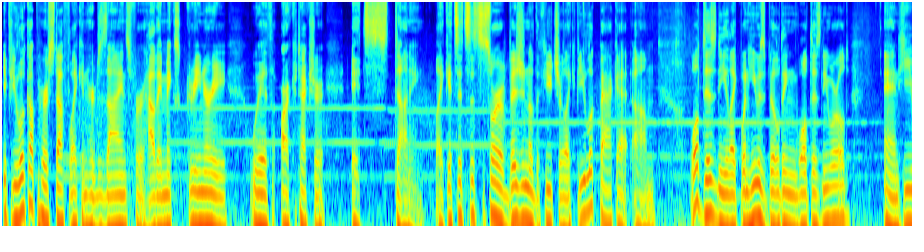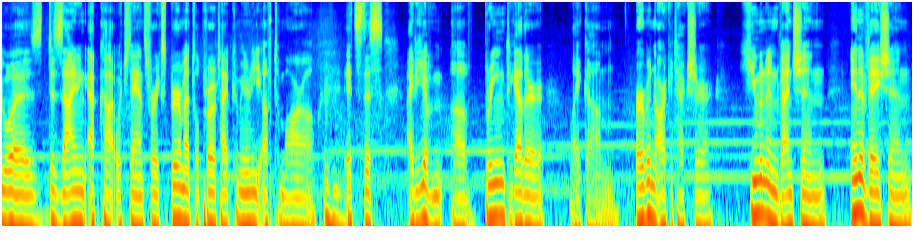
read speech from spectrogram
if you look up her stuff, like in her designs for how they mix greenery with architecture, it's stunning. Like it's it's it's a sort of vision of the future. Like if you look back at um, Walt Disney, like when he was building Walt Disney World, and he was designing Epcot, which stands for Experimental Prototype Community of Tomorrow. It's this idea of, of bringing together like um, urban architecture, human invention, innovation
